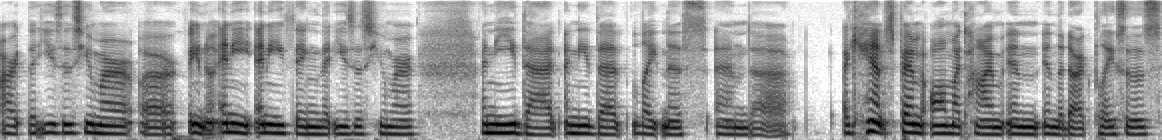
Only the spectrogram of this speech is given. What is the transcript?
art that uses humor, or you know, any anything that uses humor. I need that. I need that lightness, and uh, I can't spend all my time in in the dark places.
